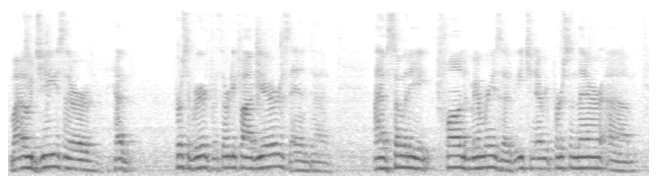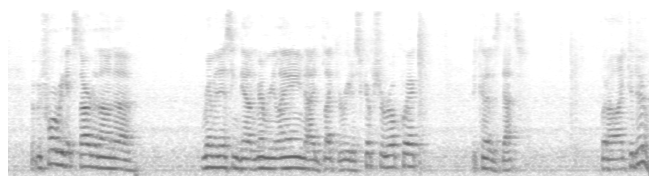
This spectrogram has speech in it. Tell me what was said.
my OGs that are, have persevered for 35 years, and uh, I have so many fond memories of each and every person there. Um, but before we get started on uh, reminiscing down memory lane, I'd like to read a scripture real quick because that's what I like to do.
